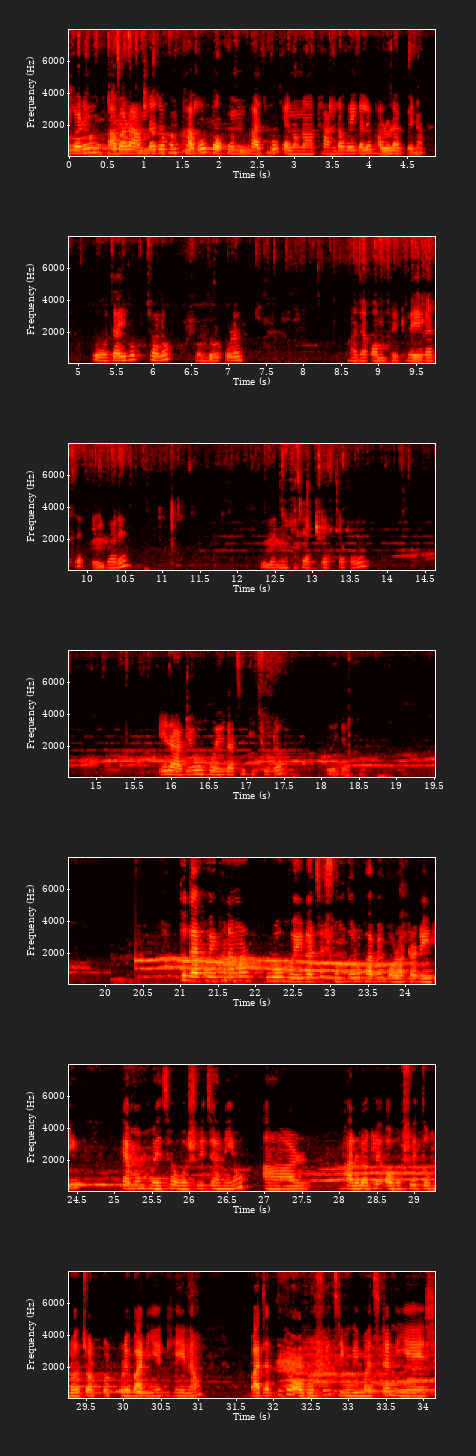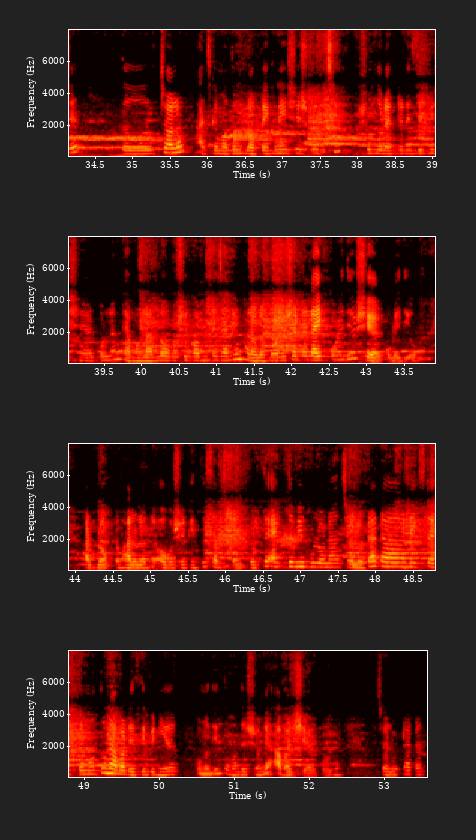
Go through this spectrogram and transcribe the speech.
এবারে আবার আমরা যখন খাব তখন ভাজবো, কেননা ঠান্ডা হয়ে গেলে ভালো লাগবে না। তো যাই হোক, চলো সুন্দর করে ভাজা কমপ্লিট হয়ে গেছে। এইবারে তুলে নিচ্ছে একটা একটা করে। এর আগেও হয়ে গেছে কিছুটা। ওই দেখো। তো দেখো, এখানে আমার পুরো হয়ে গেছে সুন্দরভাবে বড়াটা রেডি কেমন হয়েছে অবশ্যই জানিও। আর ভালো লাগলে অবশ্যই তোমরাও চটপট করে বানিয়ে খেয়ে নাও। বাজার থেকে অবশ্যই চিংড়ি মাছটা নিয়ে এসে। তো চলো আজকে মতন ব্লগটা এখানেই শেষ করছি। সুন্দর একটা রেসিপি শেয়ার করলাম। কেমন লাগল অবশ্যই কমেন্টে জানিও। ভালো লাগলে অবশ্যই একটা লাইক করে দিও শেয়ার করে দিও। আর ব্লগটা ভালো লাগলে অবশ্যই কিন্তু সাবস্ক্রাইব করতে একদমই ভুলো না। চলো, টাটা। নেক্সট একটা নতুন আবার রেসিপি নিয়ে কোনো দিন তোমাদের সঙ্গে আবার শেয়ার করব। চলো, টাটা।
